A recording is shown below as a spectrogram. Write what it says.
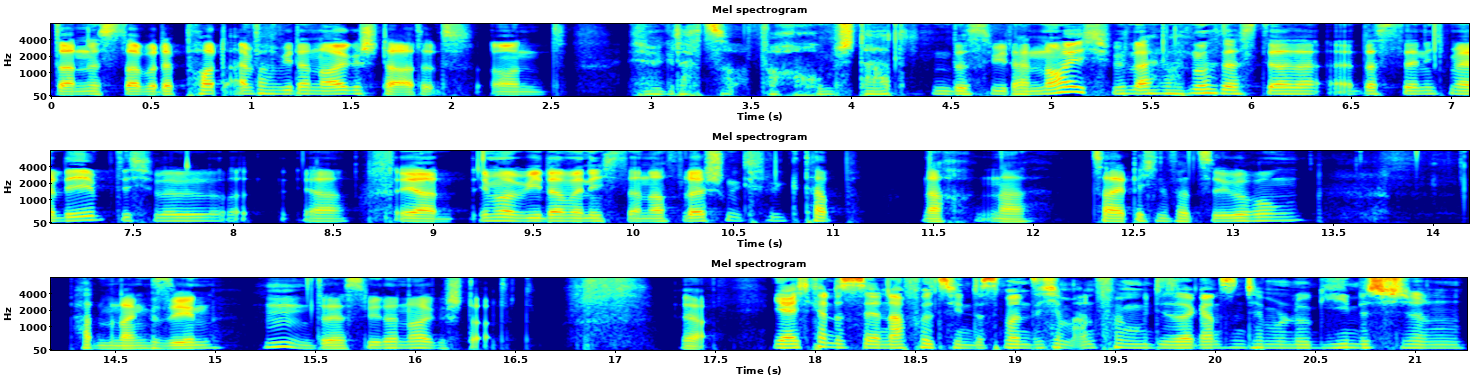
Dann ist aber der Pod einfach wieder neu gestartet und ich habe mir gedacht, so, warum startet denn das wieder neu? Ich will einfach nur, dass der, dass der nicht mehr lebt. Ich will, ja, ja, immer wieder, wenn ich dann auf Löschen geklickt habe, nach einer zeitlichen Verzögerung, hat man dann gesehen, hm, der ist wieder neu gestartet. Ja. Ja, ich kann das sehr nachvollziehen, dass man sich am Anfang mit dieser ganzen Terminologie ein bisschen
